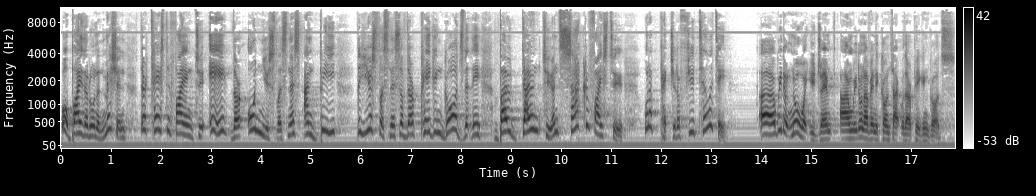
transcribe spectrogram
Well, by their own admission, they're testifying to A, their own uselessness, and B, the uselessness of their pagan gods that they bow down to and sacrifice to. What a picture of futility. Uh, we don't know what you dreamt, and we don't have any contact with our pagan gods.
